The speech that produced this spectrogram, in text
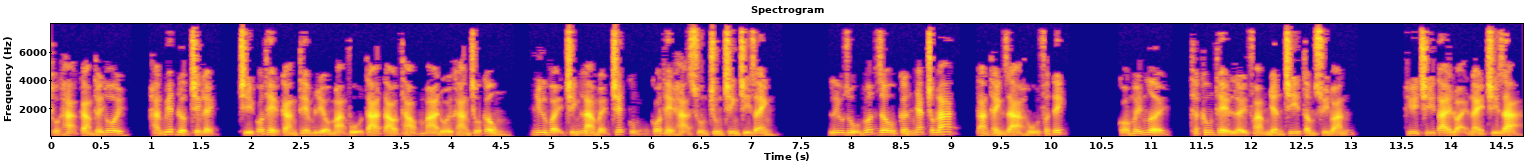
Thuộc hạ cảm thấy thôi, hắn biết được tranh lệch, chỉ có thể càng thêm liệu mạng phụ tá tào tháo mà đối kháng chúa công, như vậy chính là mệnh chết cũng có thể hạ xuống trung trinh chi danh. Lưu dụ vớt dâu cân nhắc chốc lát, tán thành giả hủ phân tích. Có mấy người, thật không thể lấy phạm nhân chi tâm suy đoán. Khí trí tài loại này trí giả,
